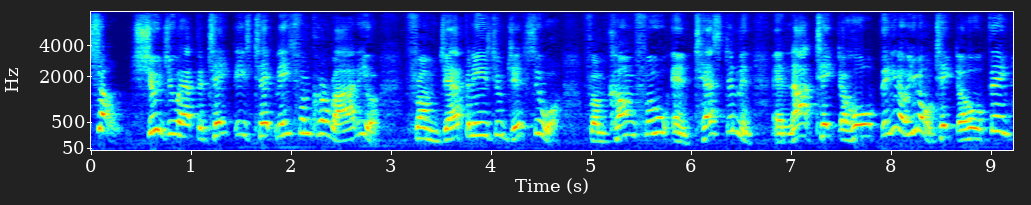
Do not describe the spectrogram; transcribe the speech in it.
So, should you have to take these techniques from karate or from Japanese jiu-jitsu or from kung fu and test them and, and not take the whole thing? You know, you don't take the whole thing,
